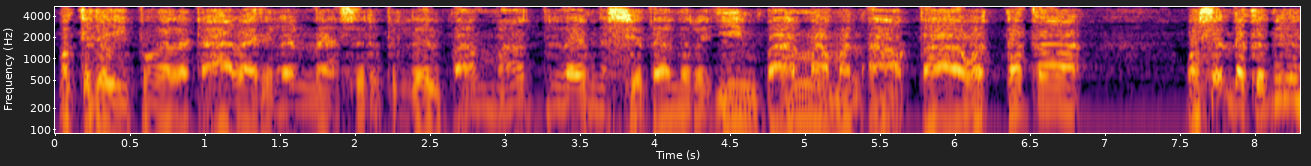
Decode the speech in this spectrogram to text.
maka dari pengala ta'ala rilana suratul lail fa amma billahi minasyaitonir rajim fa amma man a'ta wattaqa wa saddaqa bil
